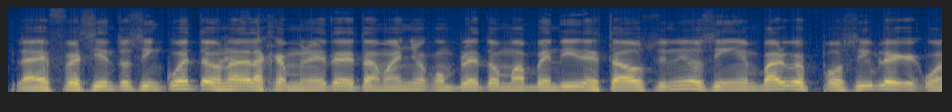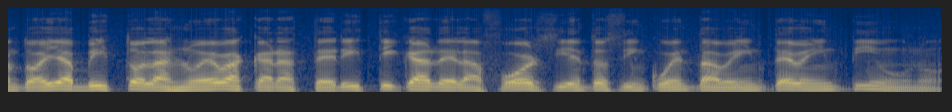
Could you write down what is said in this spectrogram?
La F-150 es una de las camionetas de tamaño completo más vendidas en Estados Unidos. Sin embargo, es posible que cuando hayas visto las nuevas características de la Ford 150 2021,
